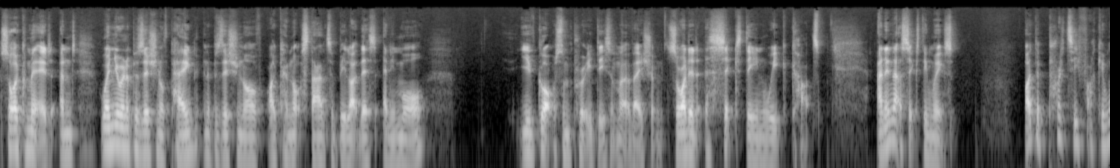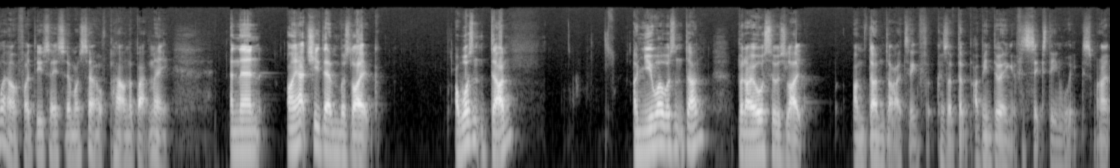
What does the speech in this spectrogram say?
so I committed. And when you're in a position of pain, in a position of I cannot stand to be like this anymore, you've got some pretty decent motivation. So I did a 16 week cut. And in that 16 weeks, I did pretty fucking well, if I do say so myself. Pat on the back, me. And then I actually then was like, I wasn't done. I knew I wasn't done, but I also was like, I'm done dieting because I've, I've been doing it for 16 weeks, right?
